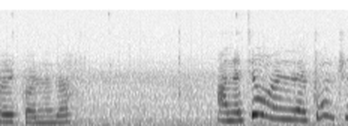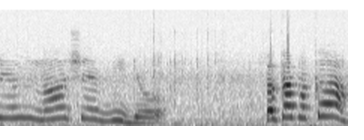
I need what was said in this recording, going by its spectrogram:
Прикольно, да? А на цьому ми закінчуємо наше відео. Пока-пока!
